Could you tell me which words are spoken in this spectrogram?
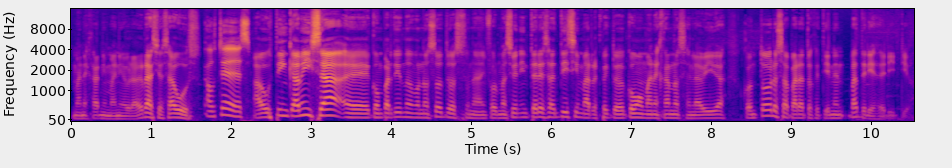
manejar ni maniobrar. Gracias, Agus. A ustedes. Agustín Camisa, eh, compartiendo con nosotros una información interesantísima respecto de cómo manejarnos en la vida con todos los aparatos que tienen baterías de litio.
